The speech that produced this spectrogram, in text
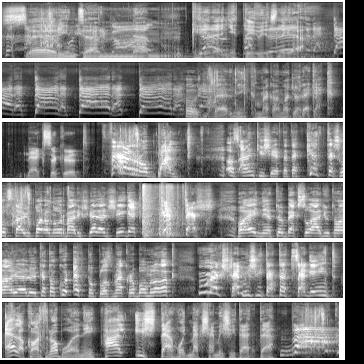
Szerintem nem kéne ennyit tévéznie. Hogy vernék meg a nagy öregek? Megszökött. Felrobbant! Az ánkísértetek kettes osztályú paranormális jelenségek, kettes! Ha egynél több exoágyú találja el őket, akkor ektoplazmákra bomlanak, megsemmisítetted szegényt! El akart rabolni, hál' Isten, hogy megsemmisítette. Báka,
